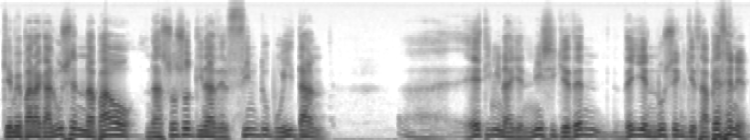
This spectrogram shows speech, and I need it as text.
και με παρακαλούσε να πάω να σώσω την αδελφή του που ήταν ε, έτοιμη να γεννήσει και δεν, δεν γεννούσε και θα πέθαινε.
